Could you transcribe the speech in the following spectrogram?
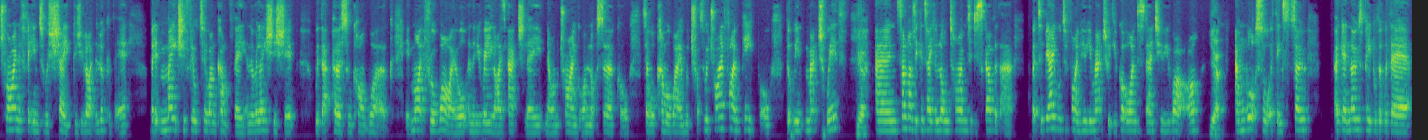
trying to fit into a shape because you like the look of it, but it makes you feel too uncomfy, and the relationship with that person can't work. It might for a while, and then you realise actually, no, I'm a triangle, I'm not a circle. So we'll come away, and we try. So we're trying to find people that we match with, Yeah. and sometimes it can take a long time to discover that. But to be able to find who you match with, you've got to understand who you are Yeah. and what sort of things. So, again, those people that were there,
